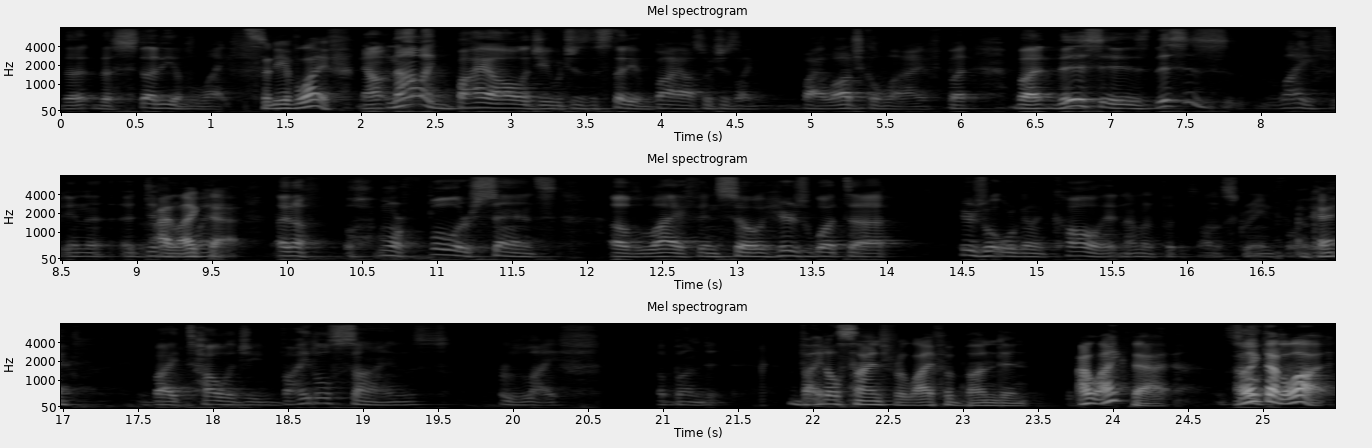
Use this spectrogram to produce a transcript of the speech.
the, the, study of life. Study of life. Now, not like biology, which is the study of bios, which is like biological life, but but this is this is life in a, a different I like way, that. in a f- more fuller sense of life. And so here's what uh, here's what we're going to call it, and I'm going to put this on the screen for you. Okay. Vitalogy: vital signs for life abundant. Vital signs for life abundant. I like that. So- I like that a lot.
